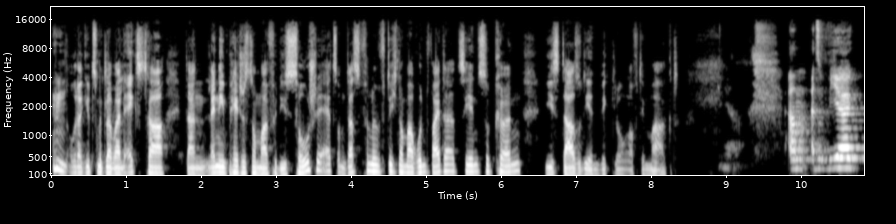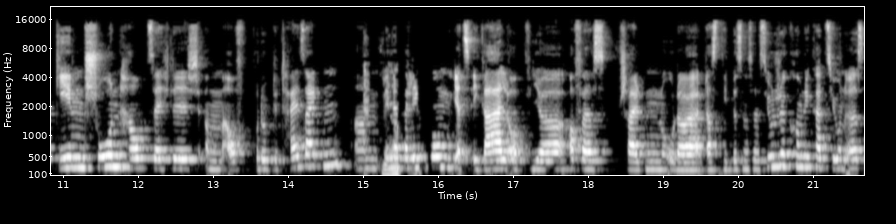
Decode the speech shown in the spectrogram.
oder gibt's mittlerweile extra dann Landingpages nochmal für die Social Ads, um das vernünftig nochmal rund weitererzählen zu können? Wie ist da so die Entwicklung auf dem Markt? Ja. Ähm, also wir gehen schon hauptsächlich ähm, auf Produktdetailseiten ähm, in ja. der Verlinkung. Jetzt egal, ob wir Offers schalten oder dass die Business as usual Kommunikation ist,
